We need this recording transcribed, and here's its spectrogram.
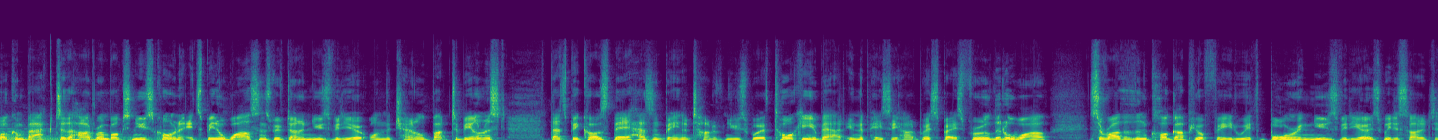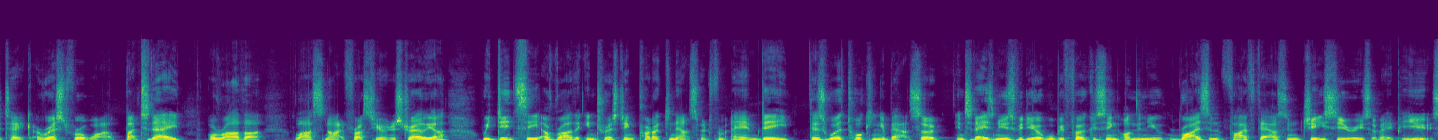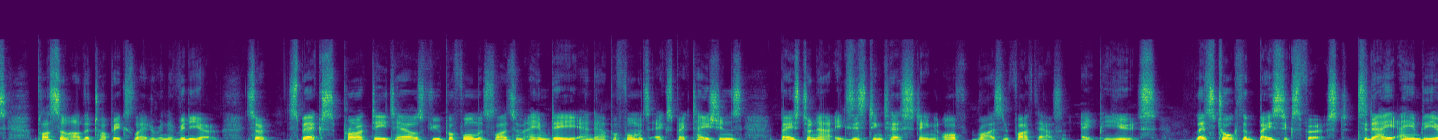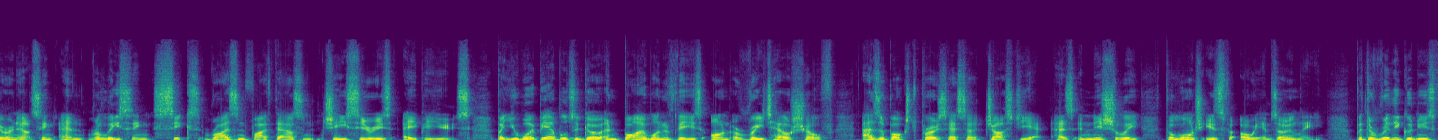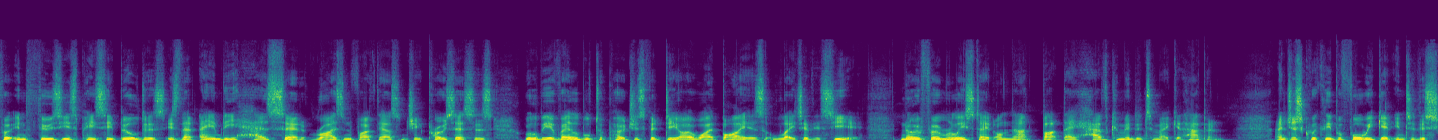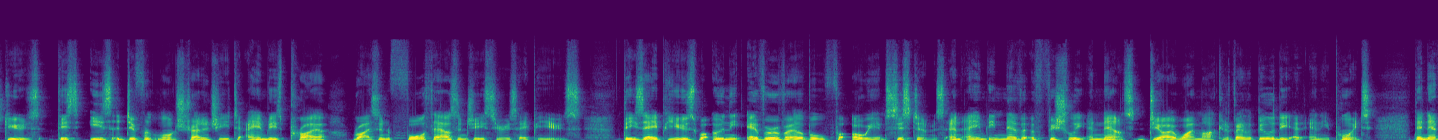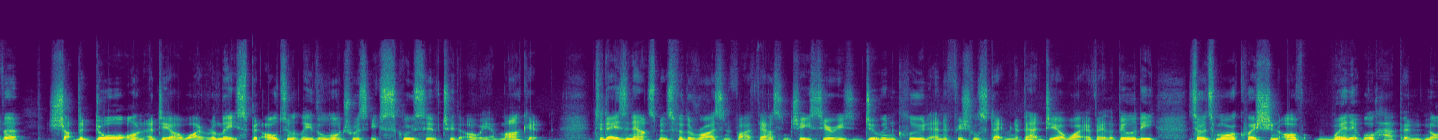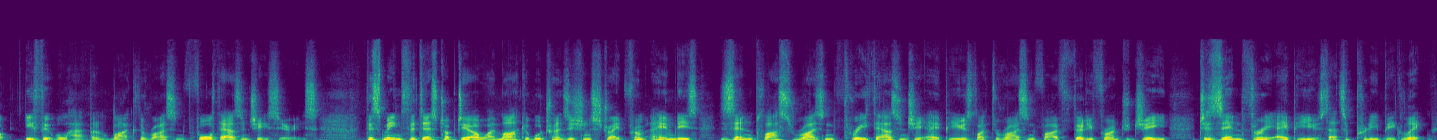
Welcome back to the Hardware Unboxed News Corner. It's been a while since we've done a news video on the channel, but to be honest, that's because there hasn't been a ton of news worth talking about in the PC hardware space for a little while. So rather than clog up your feed with boring news videos, we decided to take a rest for a while. But today, or rather last night for us here in Australia, we did see a rather interesting product announcement from AMD that's worth talking about. So in today's news video, we'll be focusing on the new Ryzen 5000 G series of APUs, plus some other topics later in the video. So specs, product details, few performance slides from AMD, and our performance expectations based on our existing testing of Ryzen 5000 APUs. Let's talk the basics first. Today, AMD are announcing and releasing six Ryzen 5000 G series APUs, but you won't be able to go and buy one of these on a retail shelf as a boxed processor just yet, as initially the launch is for OEMs only. But the really good news for enthusiast PC builders is that AMD has said Ryzen 5000 G processors will be available to purchase for DIY buyers later this year. No firm release date on that, but they have committed to make it happen. And just quickly before we get into the SKUs, this is a different launch strategy to AMD's prior Ryzen 4000 G series APUs. These APUs were only ever available for OEM systems, and AMD never officially announced DIY market availability at any point. They never shut the door on a DIY release, but ultimately the launch was exclusive to the OEM market. Today's announcements for the Ryzen 5000 G series do include an official statement about DIY availability, so it's more a question of when it will happen, not if it will happen, like the Ryzen 4000 G series. This means the desktop DIY market will transition straight from AMD's Zen Plus Ryzen 3000G APUs like the Ryzen 5 3400G to Zen 3 APUs. That's a pretty big leap.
